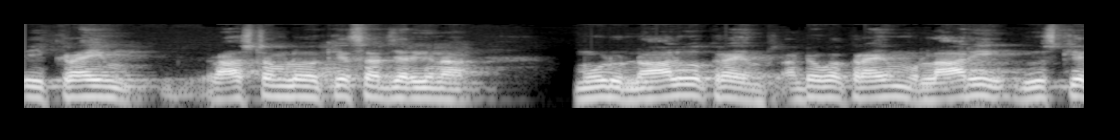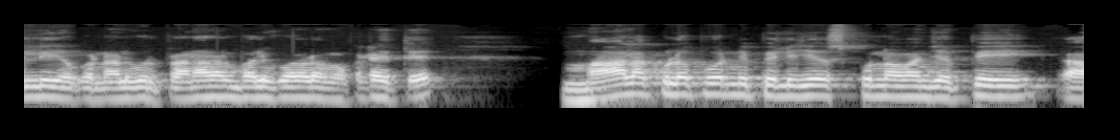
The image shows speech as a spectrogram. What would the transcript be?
ఈ క్రైమ్ రాష్ట్రంలో ఒకేసారి జరిగిన మూడు నాలుగు క్రైమ్స్. అంటే ఒక క్రైమ్ లారీ దూసుకెళ్ళి ఒక నలుగురు ప్రాణాలను బలికోవడం ఒకటైతే మాల కులపోడిని పెళ్ళి చేసుకున్నామని చెప్పి ఆ,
